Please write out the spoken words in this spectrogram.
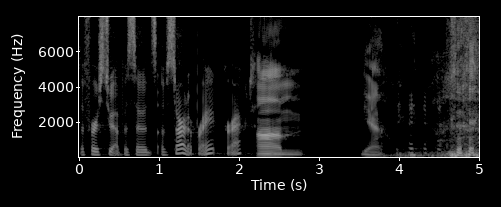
the first two episodes of Startup, right? Correct? Um, yeah.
